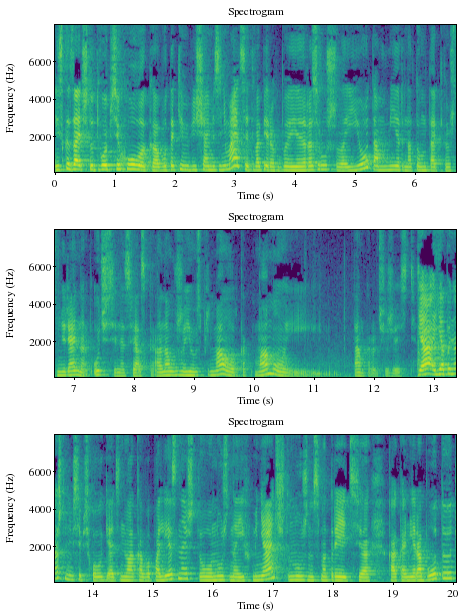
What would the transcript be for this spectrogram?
И сказать, что твой психолог а, вот такими вещами занимается, это, во-первых, бы разрушило ее там мир на том этапе, потому что у нее реально очень сильная связка. Она уже ее воспринимала как маму, и там, короче, жесть. Я, я поняла, что не все психологи одинаково полезны, что нужно их менять, что нужно смотреть, э, как они работают.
